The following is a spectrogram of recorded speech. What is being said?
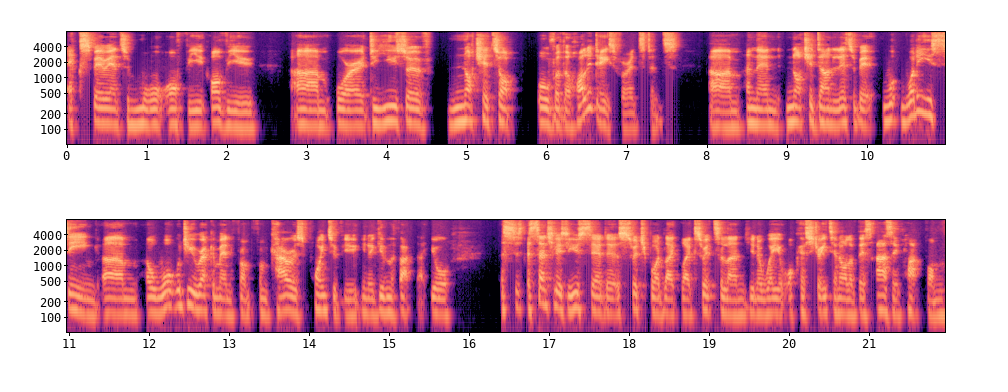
experience more of you, of you? Um, or do you sort of notch it up over the holidays, for instance? um, and then notch it down a little bit. What are you seeing, um, or what would you recommend from from Carro's point of view? You know, given the fact that you're essentially, as you said, a switchboard like like Switzerland, you know, where you're orchestrating all of this as a platform.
